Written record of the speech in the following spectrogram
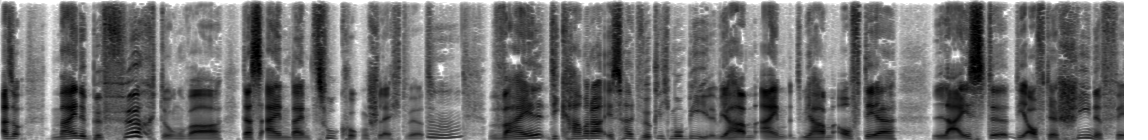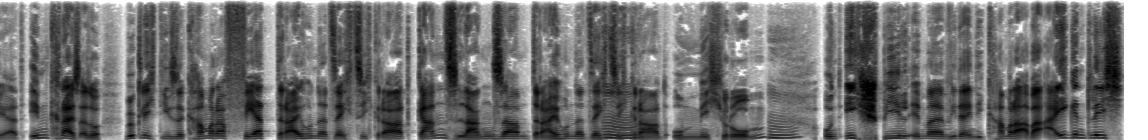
also meine Befürchtung war, dass einem beim Zugucken schlecht wird. Mhm. Weil die Kamera ist halt wirklich mobil. Wir haben ein, wir haben auf der Leiste, die auf der Schiene fährt, im Kreis. Also wirklich, diese Kamera fährt 360 Grad, ganz langsam 360 mhm. Grad um mich rum. Mhm. Und ich spiele immer wieder in die Kamera. Aber eigentlich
